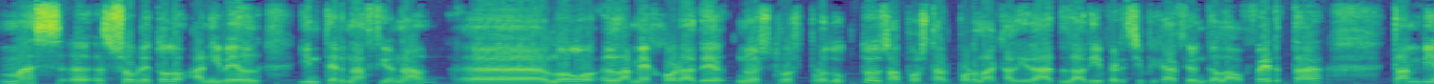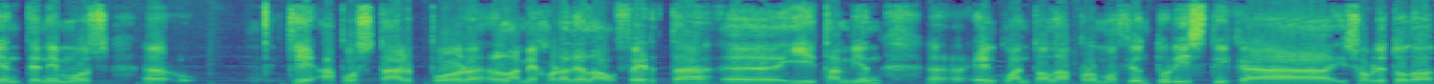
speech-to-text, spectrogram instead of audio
más sobre todo a nivel internacional. luego la mejora de nuestros productos, apostar por la calidad, la diversificación de la oferta. También tenemos que apostar por la mejora de la oferta eh, y también eh, en cuanto a la promoción turística y sobre todo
